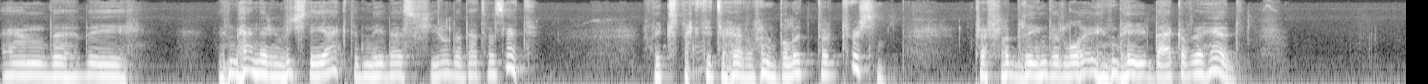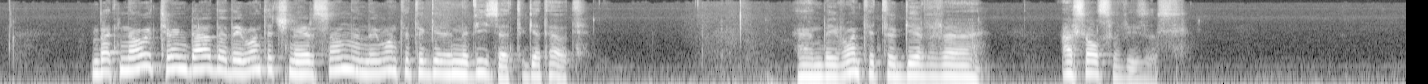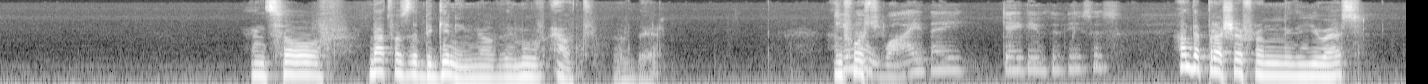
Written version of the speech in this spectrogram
And uh, the, the manner in which they acted made us feel that that was it. We expected to have one bullet per person, preferably in the, in the back of the head. But no, it turned out that they wanted Schneerson and they wanted to give him a visa to get out. And they wanted to give uh, us also visas. And so that was the beginning of the move out of there. Do you know why they gave you the visas? under pressure from the U.S.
